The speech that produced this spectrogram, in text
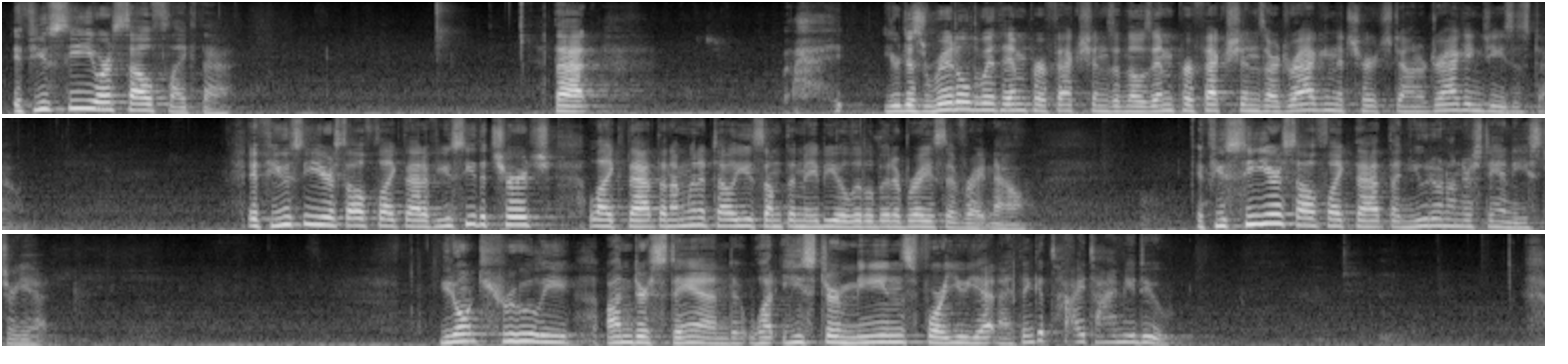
If you see yourself like that, that you're just riddled with imperfections, and those imperfections are dragging the church down or dragging Jesus down. If you see yourself like that, if you see the church like that, then I'm going to tell you something maybe a little bit abrasive right now. If you see yourself like that, then you don't understand Easter yet. You don't truly understand what Easter means for you yet, and I think it's high time you do.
